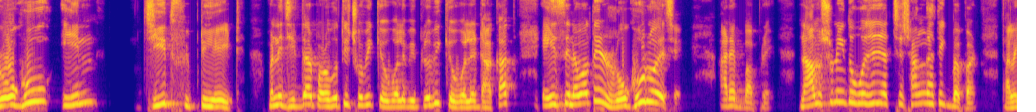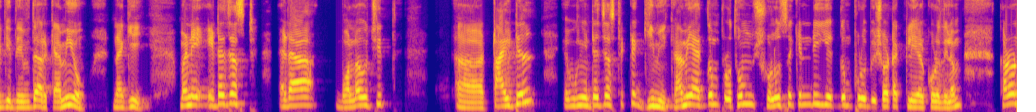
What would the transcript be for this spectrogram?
Raghu in Jeet fifty eight মানে জিদ্দার পরবর্তী ছবি, কেউ বলে বিপ্লবী, কেউ বলে ডাকাত, এই সিনেমাতে রঘু রয়েছে। আরে বাপরে, নাম শুনেই তো বোঝা যাচ্ছে সাংঘাতিক ব্যাপার। তাহলে কি দেবদার ক্যামিও নাকি? মানে এটা জাস্ট এটা বলা উচিত টাইটেল এবং এটা জাস্ট একটা গিমিক আমি একদম প্রথম ষোলো সেকেন্ডেই একদম পুরো বিষয়টা ক্লিয়ার করে দিলাম। কারণ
